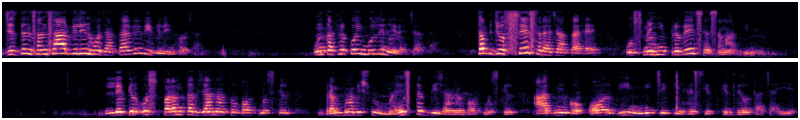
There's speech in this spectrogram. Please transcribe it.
जिस दिन संसार विलीन हो जाता है, वे भी विलीन हो जाते हैं। उनका फिर कोई मूल्य नहीं रह जाता। तब जो शेष रह जाता है, उसमें ही प्रवेश है समाधि में। लेकिन उस परम तक जाना तो बहुत मुश्किल। ब्रह्मा, विष्णु, महेश तक भी जाना बहुत मुश्किल। आदमी को और भी नीचे की हैसियत के देवता चाहिए,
